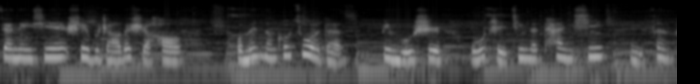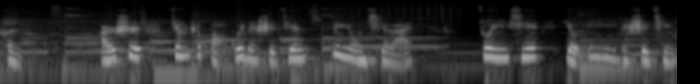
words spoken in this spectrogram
在那些睡不着的时候，我们能够做的。并不是无止境的叹息与愤恨，而是将这宝贵的时间利用起来，做一些有意义的事情。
